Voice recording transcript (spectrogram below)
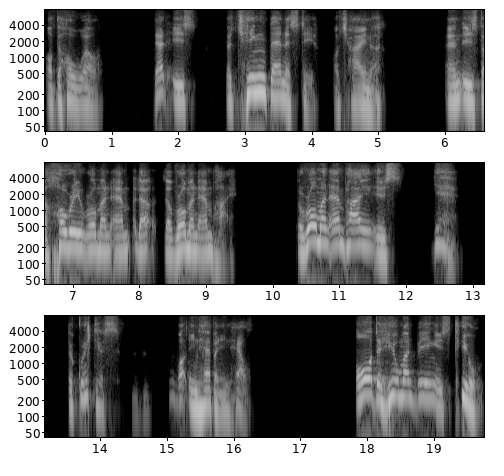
of the whole world. That is the Qing dynasty of China and is the Holy Roman Em- the, the Roman Empire. The Roman Empire is, yeah, the greatest. Mhm. What in heaven, in hell. All the human being is killed.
